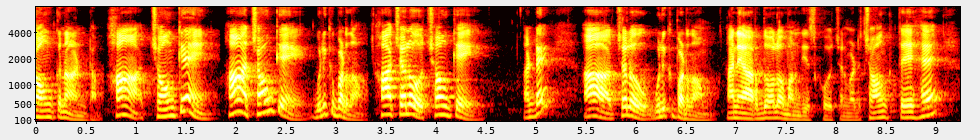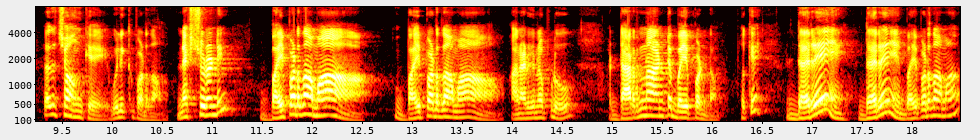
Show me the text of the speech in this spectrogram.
చౌంక్న అంటాం. హా చౌంకే హా చౌంకే ఉలికి పడదాం. హా చలో చౌంకే. అంటే చలో ఉలికి పడదాం అనే అర్థంలో మనం తీసుకోవచ్చు అనమాట చౌంక్తే హే లేదా చౌంకే ఉలికి పడదాం. నెక్స్ట్ చూడండి. భయపడదామా? భయపడదామా? అని అడిగినప్పుడు డర్నా అంటే భయపడ్డాం. ఓకే? డరే డరే భయపడదామా?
